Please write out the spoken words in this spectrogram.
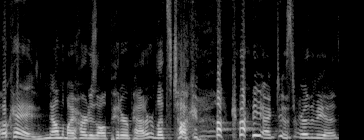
Okay, now that my heart is all pitter patter, let's talk about cardiac dysrhythmias.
